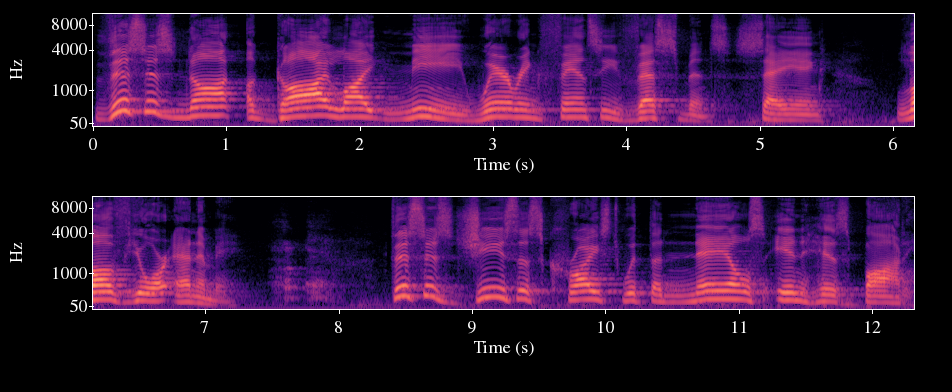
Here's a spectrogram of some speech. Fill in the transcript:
This is not a guy like me wearing fancy vestments saying, Love your enemy. This is Jesus Christ with the nails in his body.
